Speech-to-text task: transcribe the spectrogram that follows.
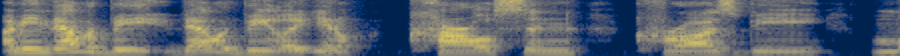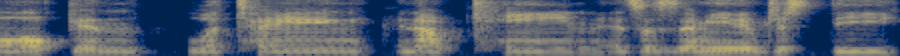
I mean, that would be that would be like you know Karlsson, Crosby, Malkin, Letang, and now Kane. It's just- I mean, it just the.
